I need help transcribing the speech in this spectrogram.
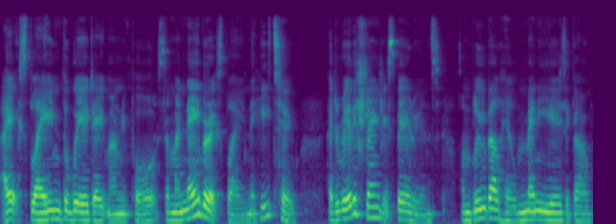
I explained the weird ape man reports, and my neighbour explained that he too had a really strange experience on Bluebell Hill many years ago.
